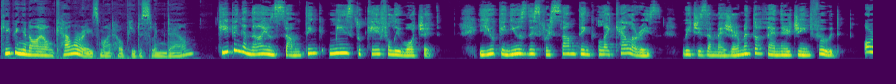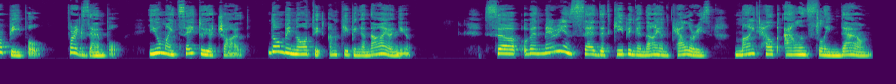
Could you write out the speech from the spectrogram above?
Keeping an eye on calories might help you to slim down. Keeping an eye on something means to carefully watch it. You can use this for something like calories, which is a measurement of energy in food or people. For example, you might say to your child, Don't be naughty, I'm keeping an eye on you. So, when Marian said that keeping an eye on calories might help Alan slim down,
